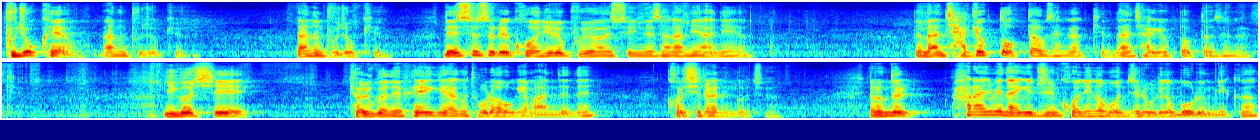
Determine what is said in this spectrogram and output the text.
부족해요. 나는 부족해요. 나는 부족해요. 내 스스로의 권위를 부여할 수 있는 사람이 아니에요. 난 자격도 없다고 생각해요. 난 자격도 없다고 생각해요. 이것이 결국에는 회개하고 돌아오게 만드는 것이라는 거죠. 여러분들 하나님이 나에게 주신 권위가 뭔지를 우리가 모릅니까?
